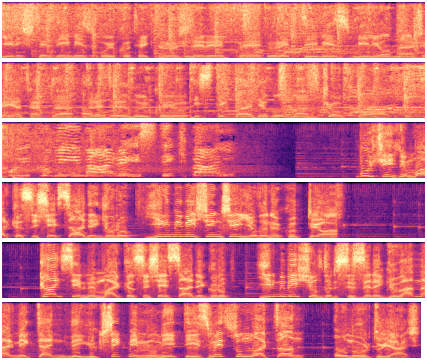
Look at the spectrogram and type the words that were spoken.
Geliştirdiğimiz uyku teknolojileri ve ürettiğimiz milyonlarca yatakla aradığın uykuyu istikbalde bulman çok doğal. Uyku mimarı istikbal. Bu şehrin markası Şehzade Grup 25. yılını kutluyor. Kayseri'nin markası Şehzade Grup 25 yıldır sizlere güven vermekten ve yüksek memnuniyetle hizmet sunmaktan onur duyar.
